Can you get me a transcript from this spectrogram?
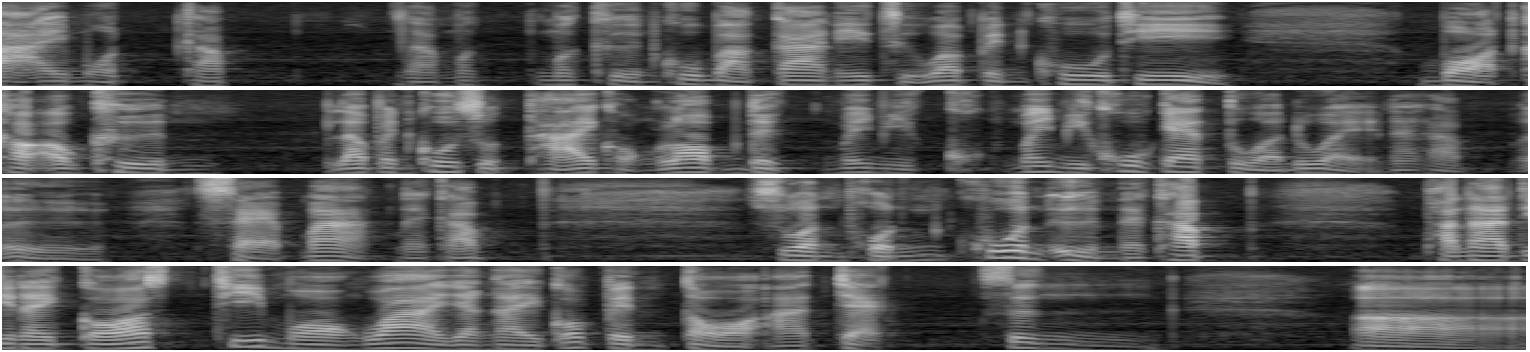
ตายหมดครับ นะเมื่อเมื่อคืนคู่บาก้านี้ถือว่าเป็นคู่ที่บอร์ดเขาเอาคืน แล้วเป็นคู่สุดท้ายของรอบดึกไม่มีไม่มีคู่แก้ตัวด้วยนะครับ เออแสบมากนะครับ ส่วนผลคู่อื่นนะครับพานาดิไนกอสที่มองว่ายังไงก็เป็นต่ออาแจกซึ่งอ่อ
